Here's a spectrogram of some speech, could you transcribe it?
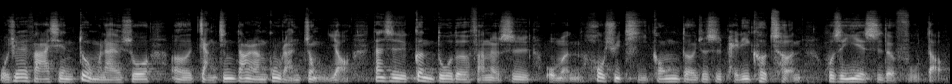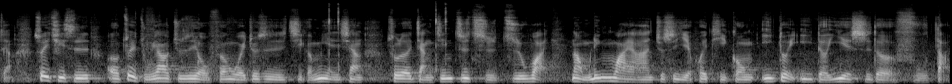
我就会发现，对我们来说，呃，奖金当然固然重要，但是更多的反而是我们后续提供的就是培力课程或是夜市的辅导这样。所以其实呃，最主要就是有分为就是几个面向，除了奖金支持之外，那我们另外啊，就是也会提供一对一的夜市的辅导。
